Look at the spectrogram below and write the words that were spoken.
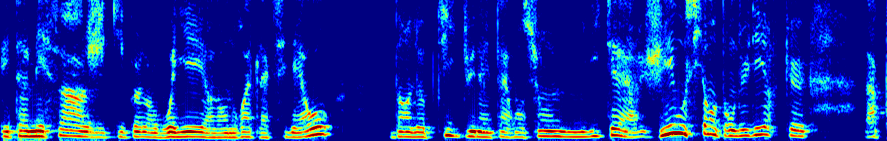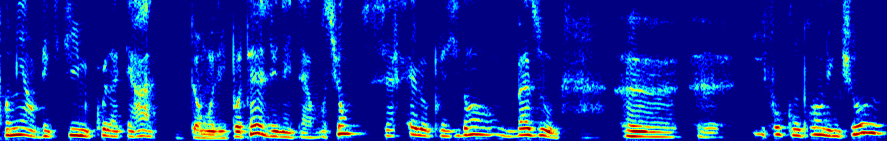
est un message qu'ils veulent envoyer à l'endroit de la CDAO dans l'optique d'une intervention militaire. J'ai aussi entendu dire que la première victime collatérale dans l'hypothèse d'une intervention serait le président Bazoum. Euh, euh, il faut comprendre une chose,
